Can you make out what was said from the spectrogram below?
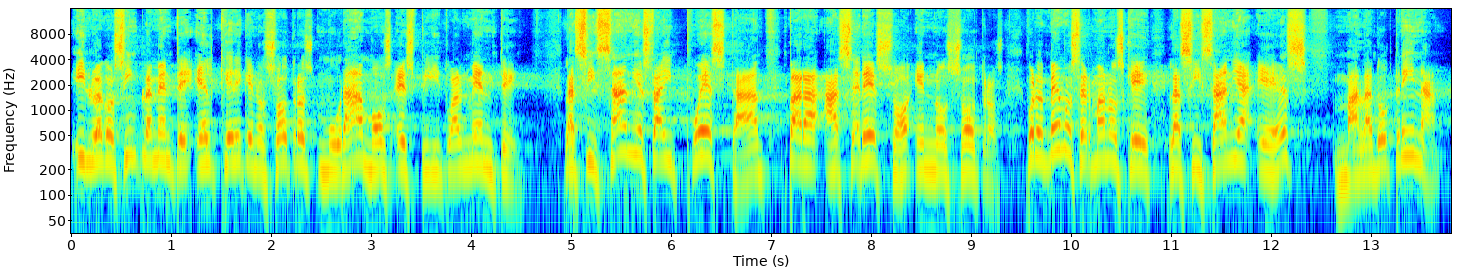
Y luego simplemente Él quiere que nosotros muramos espiritualmente. La cizaña está ahí puesta para hacer eso en nosotros. Pero vemos, hermanos, que la cizaña es mala doctrina.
